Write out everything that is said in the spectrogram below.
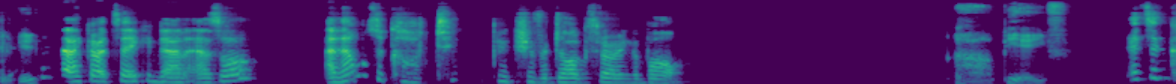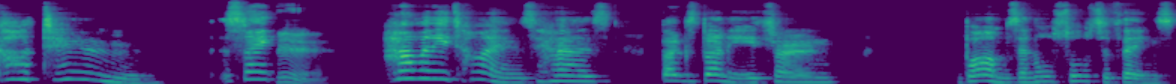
Dookie? That got taken down as well, and that was a cartoon picture of a dog throwing a bomb. Ah, behave. It's a cartoon. It's like, Yeah. how many times has Bugs Bunny thrown bombs and all sorts of things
